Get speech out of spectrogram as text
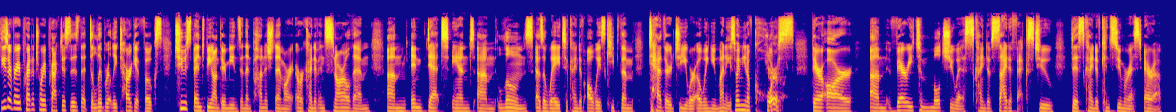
these are very predatory practices that deliberately target folks to spend beyond their means and then punish them or, or kind of ensnarl them um, in debt and um, loans as a way to kind of always keep them tethered to you or owing you money. So, I mean, of course, sure. there are um, very tumultuous kind of side effects to this kind of consumerist era.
